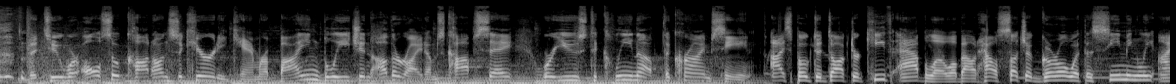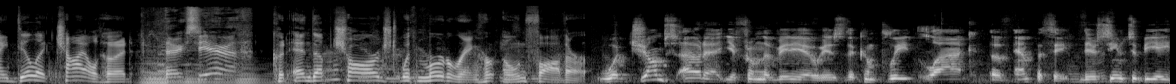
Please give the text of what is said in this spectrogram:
The two were also caught on security camera buying bleach and other items cops say were used to clean up the crime scene. I spoke to Dr. Keith Ablow about how such a girl with a seemingly idyllic childhood There's Sierra. Could end up charged with murdering her own father. What jumps out at you from the video is the complete lack of empathy. There seems to be a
